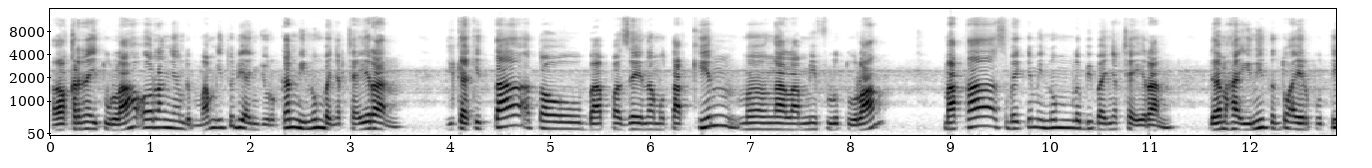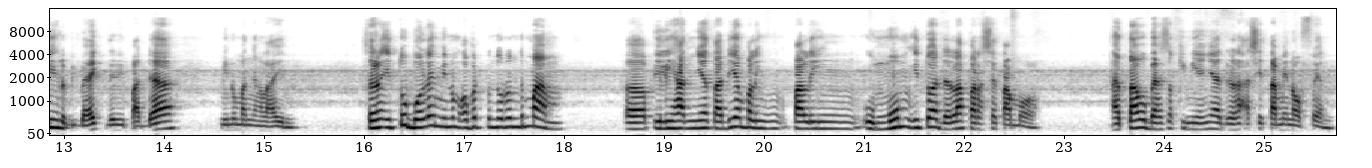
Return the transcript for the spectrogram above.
E, karena itulah orang yang demam itu dianjurkan minum banyak cairan. Jika kita atau Bapak Zainal Mutakin mengalami flu tulang, maka sebaiknya minum lebih banyak cairan. Dalam hal ini tentu air putih lebih baik daripada minuman yang lain. Selain itu boleh minum obat penurun demam uh, pilihannya tadi yang paling paling umum itu adalah paracetamol atau bahasa kimianya adalah acetaminophen.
